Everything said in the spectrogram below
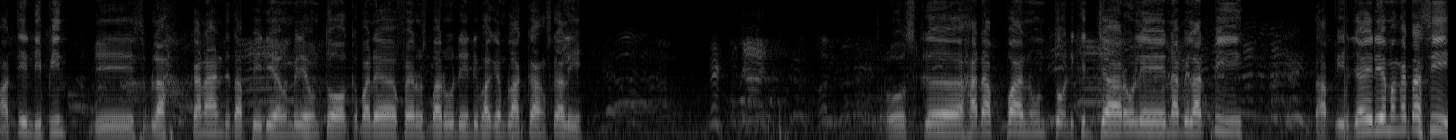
Martin dipin di sebelah kanan tetapi dia memilih untuk kepada Ferus Barudin di bahagian belakang sekali. Terus ke hadapan untuk dikejar oleh Nabil Latpi. Tapi berjaya dia mengatasi.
